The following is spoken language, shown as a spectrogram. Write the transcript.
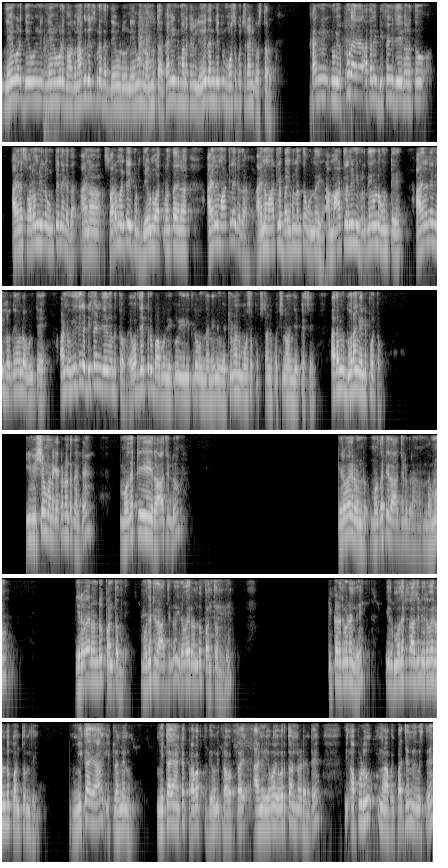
నేను కూడా దేవుడిని నేను కూడా నాకు నాకు తెలుసు బ్రదర్ దేవుడు. నేను కూడా నమ్ముతా. కానీ ఇది మనకు లేదని చెప్పి మోసపుచ్చడానికి వస్తారు. కానీ నువ్వు ఎప్పుడు ఆయన అతన్ని డిఫెండ్ చేయగలుగుతావు? ఆయన స్వరం నీలో ఉంటేనే కదా. ఆయన స్వరం అంటే ఇప్పుడు దేవుని వాక్యం అంతా ఆయన ఆయన మాటలే కదా. ఆయన మాటలే బైబుల్ అంతా ఉన్నాయి. ఆ మాటలన్నీ నీ హృదయంలో ఉంటే ఆయననే నీ హృదయంలో ఉంటే వాడు నువ్వు ఈజీగా డిఫెండ్ చేయగలుగుతావు. ఎవరు చెప్పారు బాబు నీకు ఈ రీతిగా ఉందని? నువ్వు ఎట్లా నన్ను మోసపరచడానికి వచ్చినావు అని చెప్పేసి. అతనికి దూరంగా వెళ్ళిపోతావు. ఈ విషయం మనకి ఎక్కడ ఉంటుందంటే మొదటి రాజులు ఇరవై రెండు మొదటి రాజులు గ్రంథము ఇరవై రెండు పంతొమ్మిది. మొదటి రాజులు ఇరవై రెండు పంతొమ్మిది. ఇక్కడ చూడండి మొదటి రాజులు ఇరవై రెండు పంతొమ్మిది. మికాయ ఇట్లా నేను. మికాయ అంటే ప్రవక్త దేవుని ప్రవక్త. ఆయన ఏమో ఎవరితో అంటున్నాడంటే అప్పుడు నా పద్దెనిమిది చూస్తే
